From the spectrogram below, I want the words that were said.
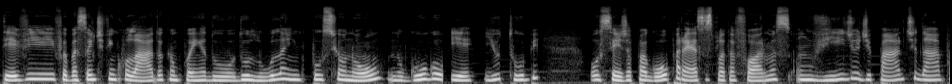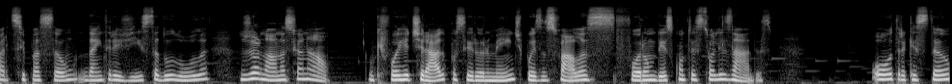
teve, foi bastante vinculado à campanha do, do Lula, impulsionou no Google e YouTube, ou seja, pagou para essas plataformas um vídeo de parte da participação da entrevista do Lula no Jornal Nacional, o que foi retirado posteriormente, pois as falas foram descontextualizadas. Outra questão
